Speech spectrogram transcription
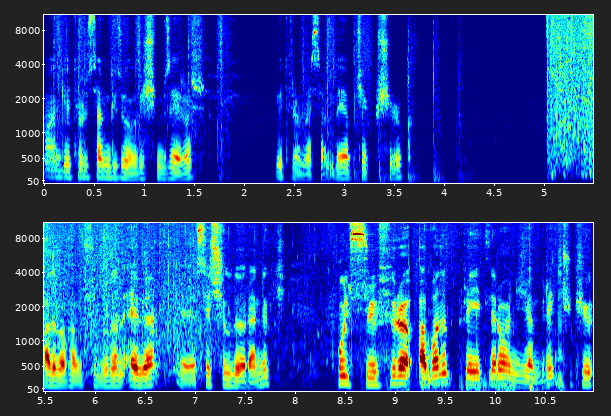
Ama götürürsem güzel olur işimize yarar. Götüremezsem de yapacak bir şey yok. Hadi bakalım şimdi buradan eve e, seçildi öğrendik. Full sülfüre abanıp raidleri oynayacağım direkt. Çünkü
